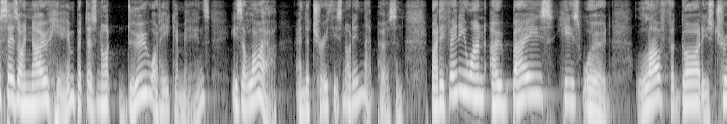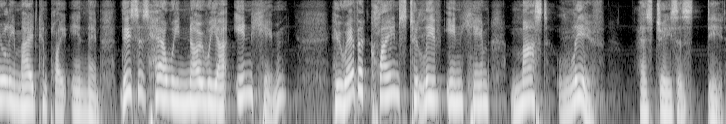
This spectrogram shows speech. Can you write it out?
says, I know him, but does not do what he commands, is a liar, and the truth is not in that person. But if anyone obeys his word, love for God is truly made complete in them. This is how we know we are in him. Whoever claims to live in him must live as Jesus did.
